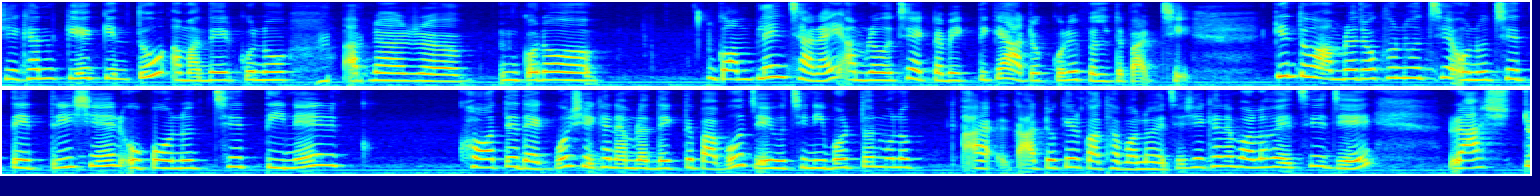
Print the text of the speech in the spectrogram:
সেখানকে কিন্তু আমাদের কোনো আপনার কোনো কমপ্লেন ছাড়াই আমরা হচ্ছে একটা ব্যক্তিকে আটক করে ফেলতে পারছি। কিন্তু আমরা যখন হচ্ছে অনুচ্ছেদ তেত্রিশের উপ অনুচ্ছেদ তিনের খতে দেখব, সেখানে আমরা দেখতে পাবো যে হচ্ছে নিবর্তনমূলক আটকের কথা বলা হয়েছে। সেখানে বলা হয়েছে যে রাষ্ট্র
